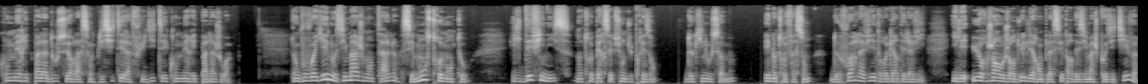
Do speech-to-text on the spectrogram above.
qu'on ne mérite pas la douceur, la simplicité, la fluidité, qu'on ne mérite pas la joie. Donc vous voyez, nos images mentales, ces monstres mentaux, ils définissent notre perception du présent, de qui nous sommes, et notre façon de voir la vie et de regarder la vie. Il est urgent aujourd'hui de les remplacer par des images positives,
